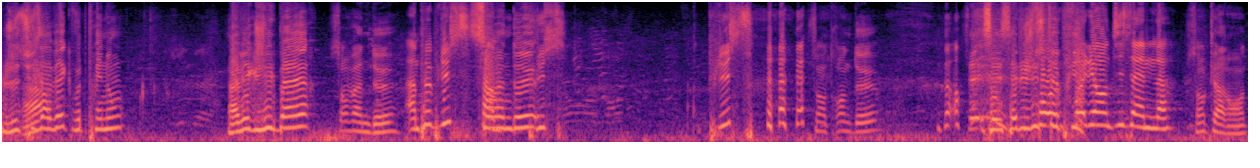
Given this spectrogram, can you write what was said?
je suis Ah. avec votre prénom Avec Gilbert 122, Un peu plus Enfin, 122. Plus. Plus 132, C'est- C'est c'est le juste faut, prix. faut aller en dizaines là. 140.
